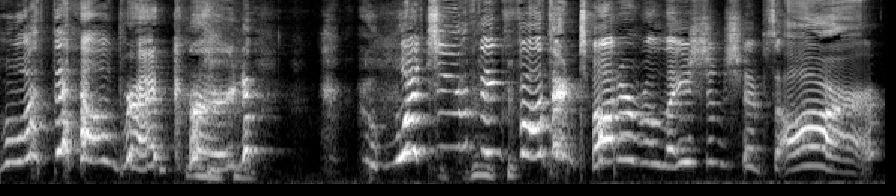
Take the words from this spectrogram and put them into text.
what the hell, Brad Kern? what do you think father-daughter relationships are,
